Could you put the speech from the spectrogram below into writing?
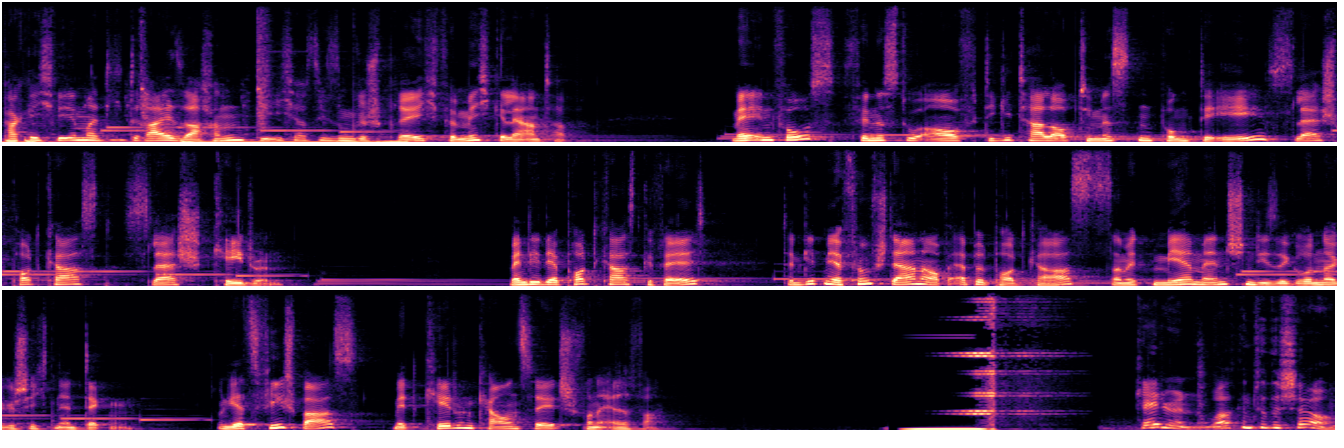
packe ich wie immer die drei Sachen, die ich aus diesem Gespräch für mich gelernt habe. Mehr Infos findest du auf digitaleoptimisten.de slash podcast slash Kadron. Wenn dir der Podcast gefällt, dann gib mir 5 Sterne auf Apple Podcasts, damit mehr Menschen diese Gründergeschichten entdecken. Und jetzt viel Spaß mit Cadran Cowansage von Elpha. Cadran, welcome to the show.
